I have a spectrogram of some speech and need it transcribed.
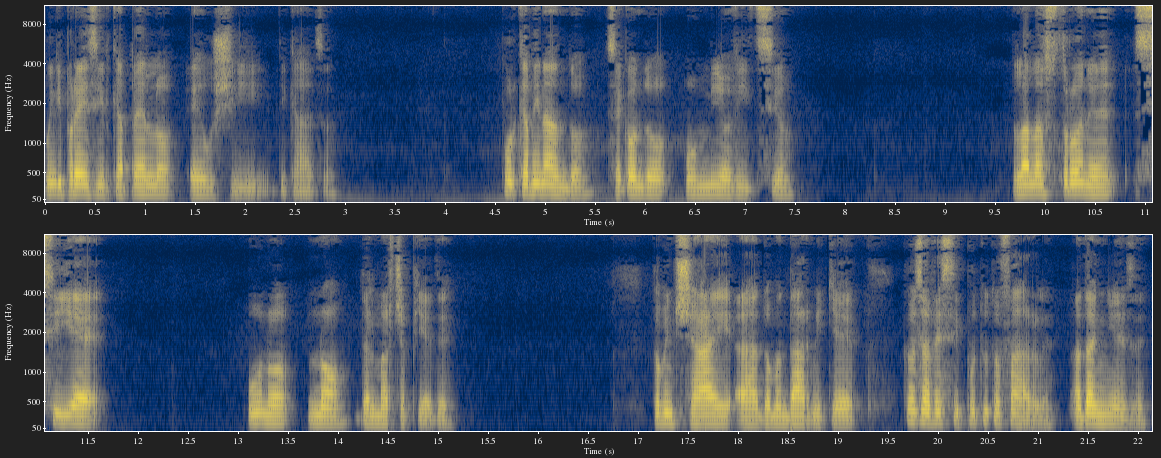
Quindi presi il cappello e uscii di casa. Pur camminando, secondo un mio vizio, la lastrone sì è uno no del marciapiede. Cominciai a domandarmi che cosa avessi potuto farle ad Agnese,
